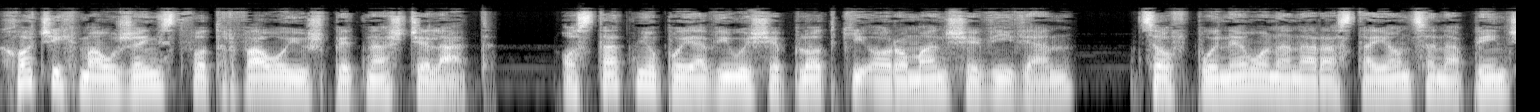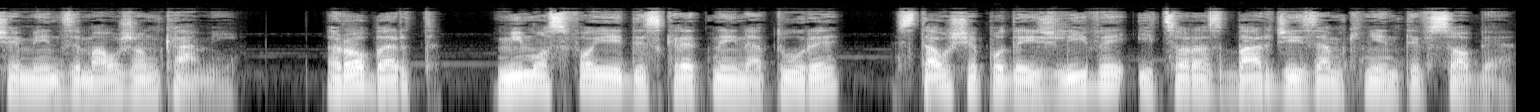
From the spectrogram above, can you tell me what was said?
Choć ich małżeństwo trwało już 15 lat, ostatnio pojawiły się plotki o romansie Vivian, co wpłynęło na narastające napięcie między małżonkami. Robert, mimo swojej dyskretnej natury, stał się podejrzliwy i coraz bardziej zamknięty w sobie.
